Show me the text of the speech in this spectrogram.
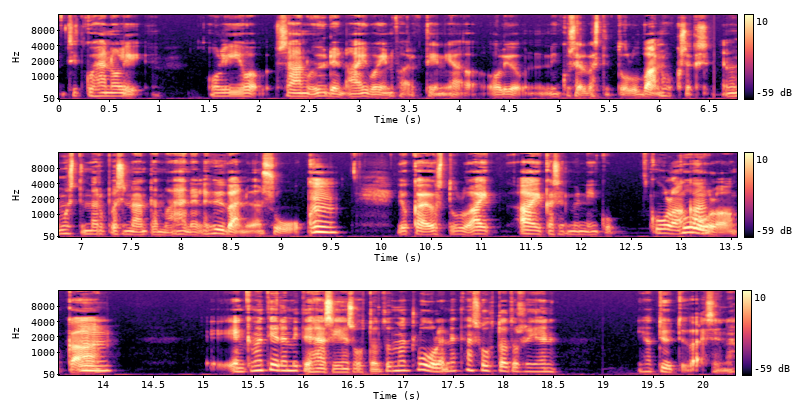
sitten kun hän oli, oli jo saanut yhden aivoinfarktin ja oli jo niin kuin selvästi tullut vanhukseksi. Ja mä muistan, että mä rupesin antamaan hänelle hyvän yön suukon, Mm. joka ei olisi tullut ai- aikaisemmin niin kuin Kuuloonkaan. kuuloonkaan. Mm. Enkä mä tiedä, miten hän siihen suhtautui. Mä luulen, että hän suhtautui siihen ihan tyytyväisenä.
